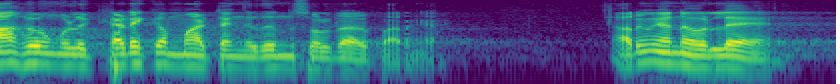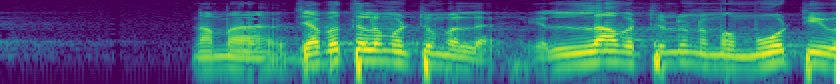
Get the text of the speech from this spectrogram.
ஆக உங்களுக்கு கிடைக்க மாட்டேங்குதுன்னு சொல்கிறாரு பாருங்கள் அருமையான அருமையானவர்ல நம்ம ஜபத்தில் மட்டுமல்ல எல்லாவற்றிலும் நம்ம மோட்டிவ்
